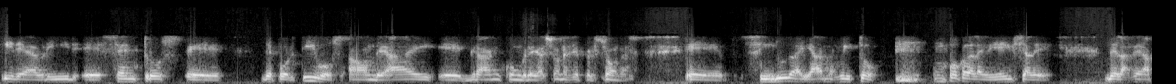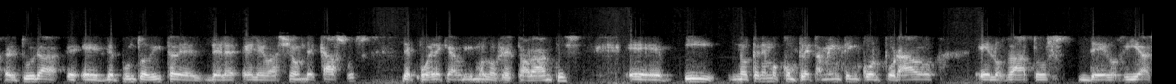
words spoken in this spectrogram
y de abrir eh, centros eh, deportivos a donde hay eh, gran congregaciones de personas. sin duda ya hemos visto un poco de la evidencia de, de la reapertura desde el punto de vista de, de, la elevación de casos después de que abrimos los restaurantes y no tenemos completamente incorporado los datos de los días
